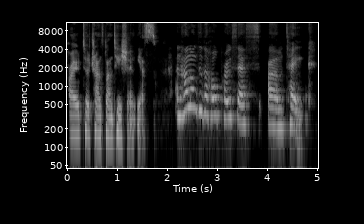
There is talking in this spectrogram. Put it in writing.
prior to transplantation. Yes. And how long did the whole process um, take?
